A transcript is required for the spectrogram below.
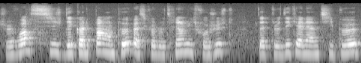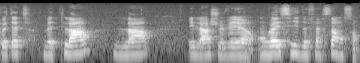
je vais voir si je décolle pas un peu parce que le triangle, il faut juste peut-être le décaler un petit peu, peut-être mettre là, là et là. Je vais, on va essayer de faire ça ensemble.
